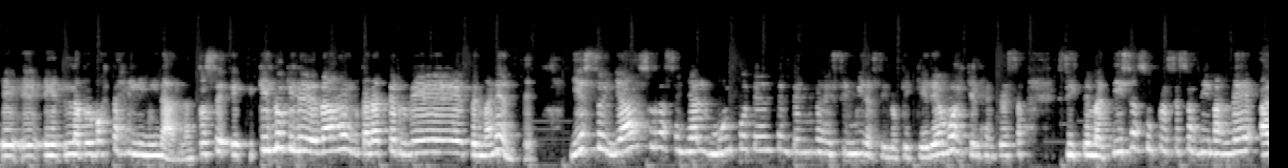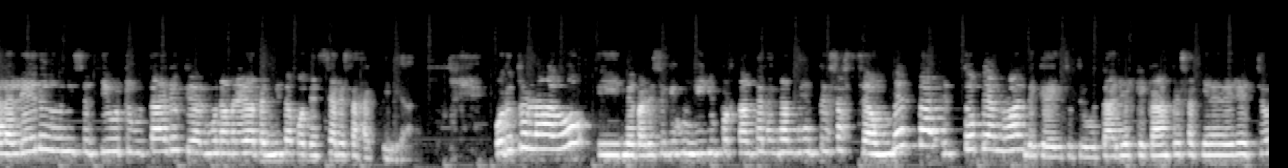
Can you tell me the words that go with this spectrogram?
Eh, eh, eh, la propuesta es eliminarla. Entonces, ¿qué es lo que le da el carácter de permanente? Y eso ya es una señal muy potente en términos de decir, mira, si lo que queremos es que las empresas sistematicen sus procesos de I+.D. al alero de un incentivo tributario que de alguna manera permita potenciar esas actividades. Por otro lado, y me parece que es un guillo importante a las grandes empresas, se aumenta el tope anual de crédito tributario que cada empresa tiene derecho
